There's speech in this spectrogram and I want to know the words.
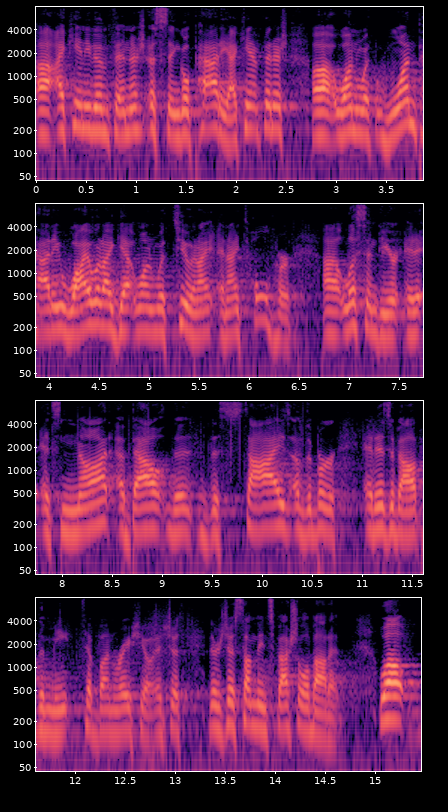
Uh, I can't even finish a single patty. I can't finish uh, one with one patty. Why would I get one with two? And I and I told her, uh, "Listen, dear, it, it's not about the the size of the burger. It is about the meat to bun ratio. It's just there's just something special about it." Well,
